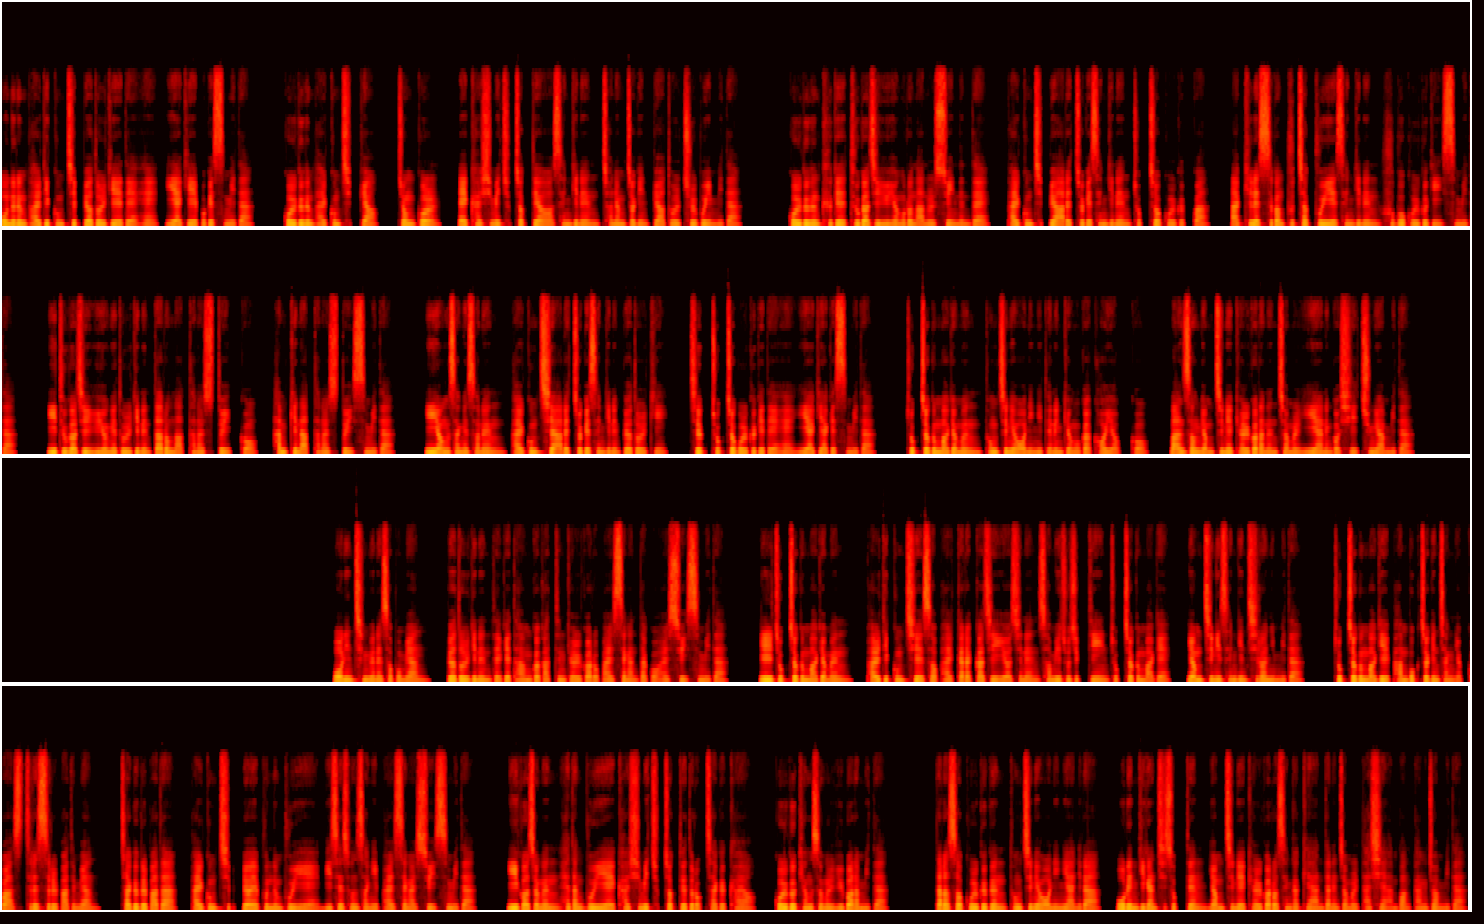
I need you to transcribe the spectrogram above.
오늘은 발 뒤꿈치 뼈 돌기에 대해 이야기해 보겠습니다. 골극은 발꿈치 뼈, 종골, 에 칼슘이 축적되어 생기는 전형적인 뼈 돌출 부위입니다. 골극은 크게 두 가지 유형으로 나눌 수 있는데 발꿈치 뼈 아래쪽에 생기는 족저 골극과 아킬레스건 부착 부위에 생기는 후부 골극이 있습니다. 이 두 가지 유형의 돌기는 따로 나타날 수도 있고 함께 나타날 수도 있습니다. 이 영상에서는 발꿈치 아래쪽에 생기는 뼈 돌기, 즉 족저 골극에 대해 이야기하겠습니다. 족저근막염은 통증의 원인이 되는 경우가 거의 없고 만성 염증의 결과라는 점을 이해하는 것이 중요합니다. 원인 측면에서 보면 뼈돌기는 대개 다음과 같은 결과로 발생한다고 할 수 있습니다. 1. 족저근막염은 발 뒤꿈치에서 발가락까지 이어지는 섬유 조직 뒤인 족저근막에 염증이 생긴 질환입니다. 족저근막이 반복적인 장력과 스트레스를 받으면 자극을 받아 발꿈치 뼈에 붙는 부위에 미세 손상이 발생할 수 있습니다. 이 과정은 해당 부위에 칼슘이 축적되도록 자극하여 골극 형성을 유발합니다. 따라서 골극은 통증의 원인이 아니라 오랜 기간 지속된 염증의 결과로 생각해야 한다는 점을 다시 한번 강조합니다.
